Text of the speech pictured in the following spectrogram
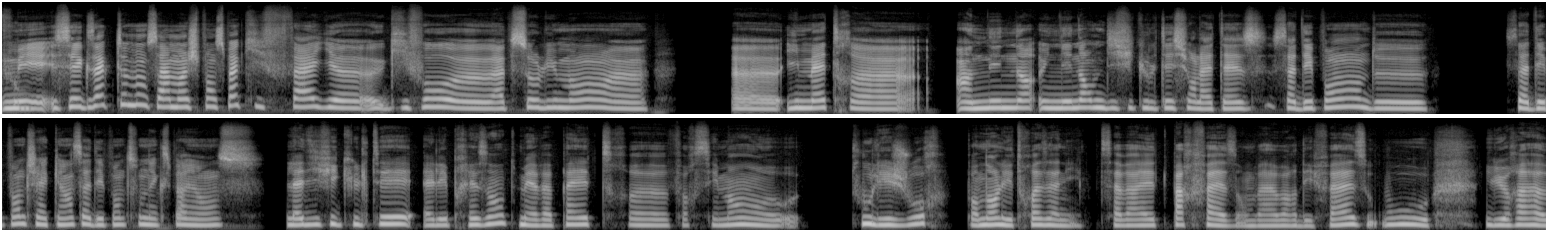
mais c'est exactement ça. Moi, je pense pas qu'il faille, euh, qu'il faut euh, absolument y mettre un une énorme difficulté sur la thèse. Ça dépend de, ça dépend de chacun, ça dépend de son expérience. La difficulté, elle est présente, mais elle va pas être forcément tous les jours pendant les trois années. Ça va être par phase. On va avoir des phases où il y aura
